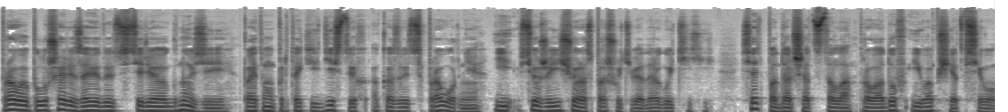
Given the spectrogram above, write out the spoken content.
Правое полушарие заведует стереогнозией, поэтому при таких действиях оказывается проворнее. И все же еще раз прошу тебя, дорогой Тихий, Сядь подальше от стола, проводов и вообще от всего.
